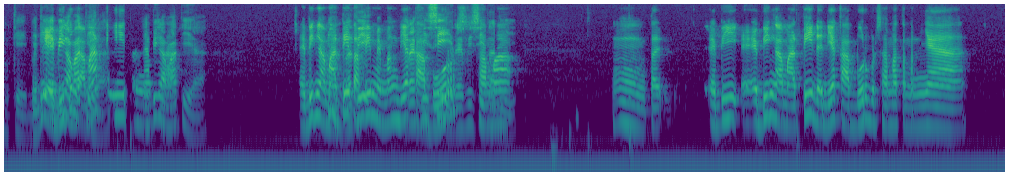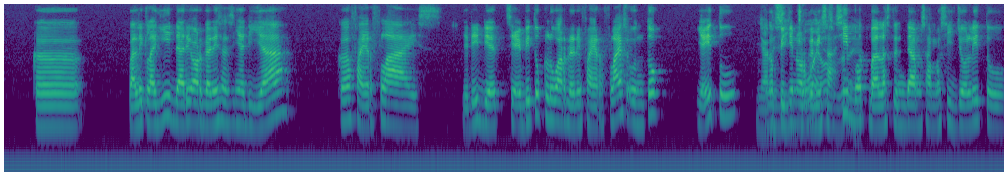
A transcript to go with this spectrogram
Oke, jadi Abby nggak mati, mati, ya? ternyata. Abby nggak mati ya? Abby nggak mati, hmm, tapi memang dia revisi, kabur revisi sama. Tadi. Hmm, Abby Abby nggak mati dan dia kabur bersama temennya ke balik lagi dari organisasinya dia ke Fireflies. Jadi dia si Abby tuh keluar dari Fireflies untuk yaitu ngebikin si organisasi buat balas dendam sama si Joel itu.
